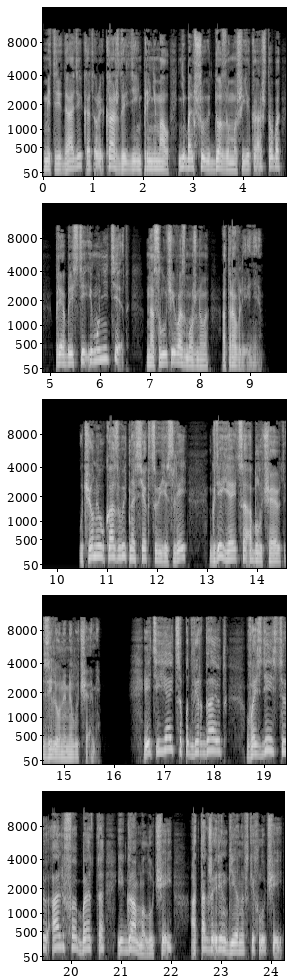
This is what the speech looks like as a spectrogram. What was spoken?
Митридаде, который каждый день принимал небольшую дозу мышьяка, чтобы приобрести иммунитет на случай возможного отравления. Ученый указывает на секцию яслей, где яйца облучают зелеными лучами. Эти яйца подвергают воздействию альфа, бета и гамма-лучей, а также рентгеновских лучей,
